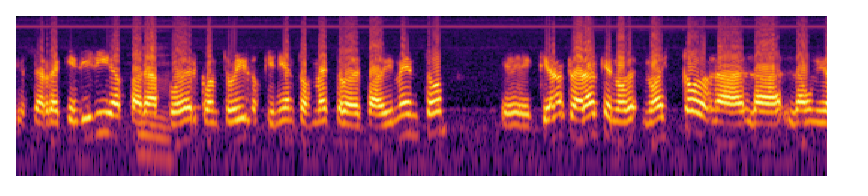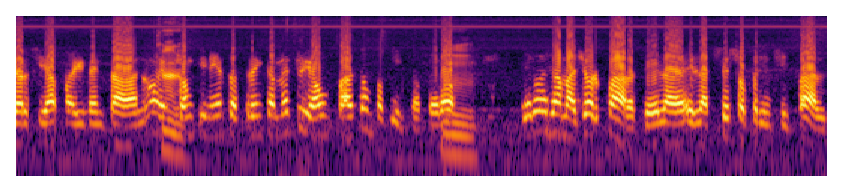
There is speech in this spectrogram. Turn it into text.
que se requeriría para mm. poder construir los 500 metros de pavimento. Eh, quiero aclarar que no, no es toda la, la, la universidad pavimentada, ¿no? Claro. Son 530 metros y aún falta un poquito, pero, mm. pero es la mayor parte, la, el acceso principal.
